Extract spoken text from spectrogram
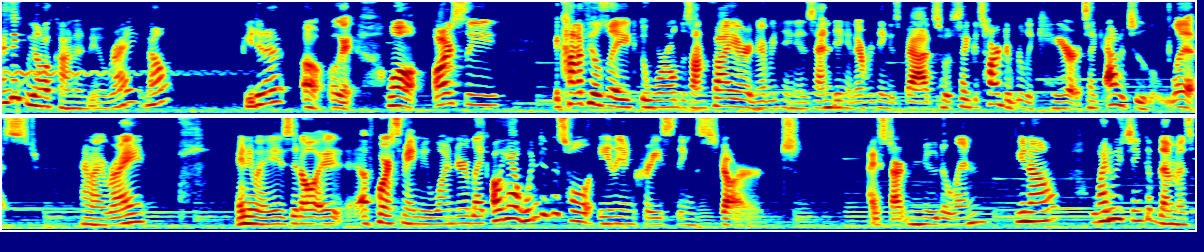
I think we all kind of knew, right? No? You did it? Oh, okay. Well, honestly, it kind of feels like the world is on fire and everything is ending and everything is bad. So it's like it's hard to really care. It's like added to the list. Am I right? Anyways, it all it of course made me wonder, like, oh yeah, when did this whole alien craze thing start? I start noodling, you know? Why do we think of them as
